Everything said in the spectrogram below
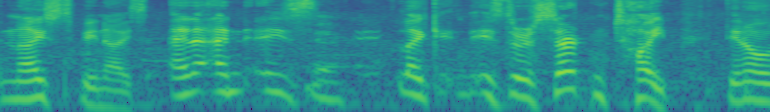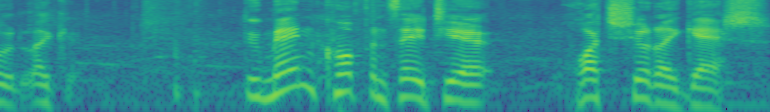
Nice to be nice. And and is Yeah. like is there a certain type? You know, like do men come up and say to you, "What should I get?"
